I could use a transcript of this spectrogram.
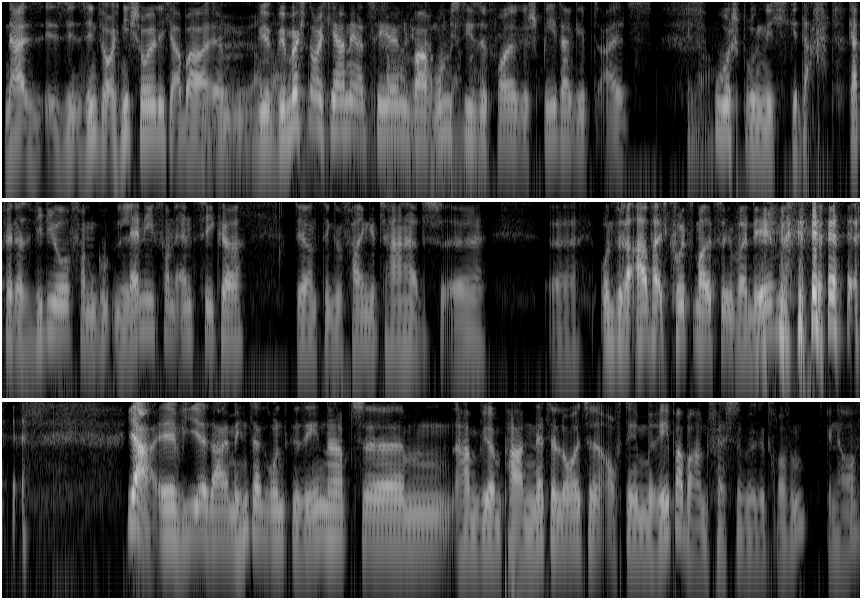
na, sind wir euch nicht schuldig, aber, ähm, wir, wir möchten euch gerne erzählen, warum es diese Folge später gibt als Genau. ursprünglich gedacht. Es gab ja das Video vom guten Lenny von Endseeker, der uns den Gefallen getan hat, äh, äh, unsere Arbeit kurz mal zu übernehmen. Ja, äh, wie ihr da im Hintergrund gesehen habt, ähm, haben wir ein paar nette Leute auf dem Reeperbahn Festival getroffen. genau.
